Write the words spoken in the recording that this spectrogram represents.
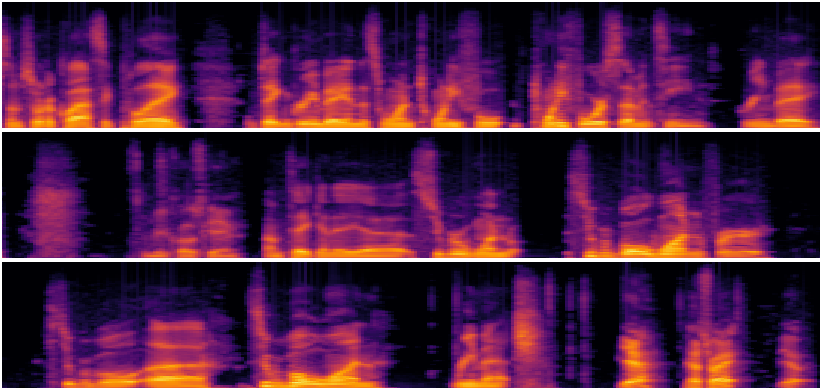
some sort of classic play. I'm taking Green Bay in this one, 24 24-17. Green Bay. It's going to be a close game. I'm taking a uh, Super One, Super Bowl one for Super Bowl, uh, Super Bowl one rematch, Yeah, that's right. Yep.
